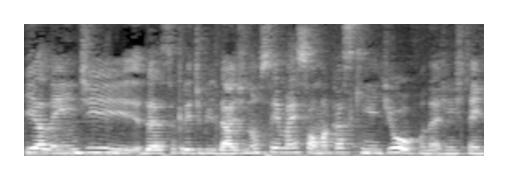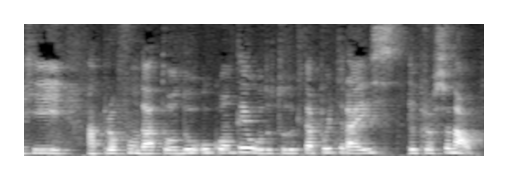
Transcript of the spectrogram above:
E além de dessa credibilidade não ser mais só uma casquinha de ovo, né? A gente tem que aprofundar todo o conteúdo, tudo que tá por trás do profissional.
